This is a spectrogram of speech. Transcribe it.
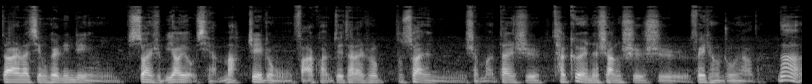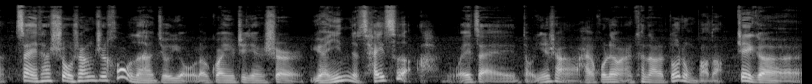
当然了，幸亏林志颖算是比较有钱嘛，这种罚款对他来说不算什么，但是他个人的伤势是非常重要的。那在他受伤之后呢，就有了关于这件事儿原因的猜测啊。我也在抖音上啊，还有互联网上看到了多种报道。这个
